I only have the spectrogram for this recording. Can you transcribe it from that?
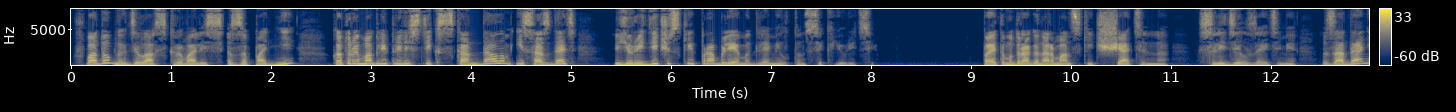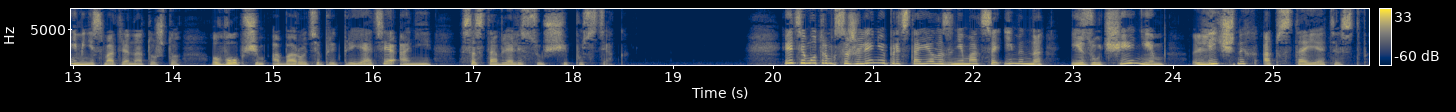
В подобных делах скрывались западни, которые могли привести к скандалам и создать юридические проблемы для Милтон Секьюрити. Поэтому Драгон Арманский тщательно следил за этими заданиями, несмотря на то, что в общем обороте предприятия они составляли сущий пустяк. Этим утром, к сожалению, предстояло заниматься именно изучением личных обстоятельств.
